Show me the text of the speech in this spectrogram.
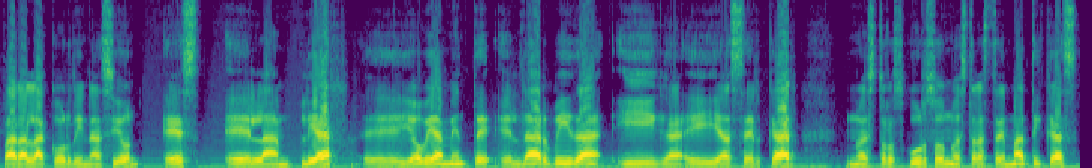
para la coordinación es el ampliar eh, y obviamente el dar vida y, acercar nuestros cursos, nuestras temáticas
